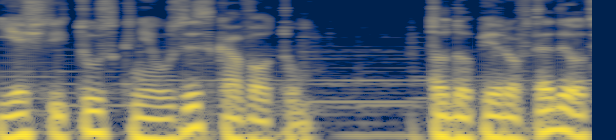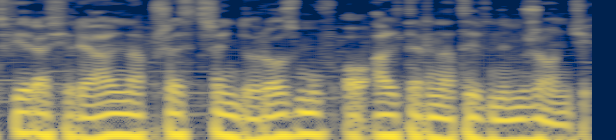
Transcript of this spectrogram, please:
Jeśli Tusk nie uzyska wotum, to dopiero wtedy otwiera się realna przestrzeń do rozmów o alternatywnym rządzie,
